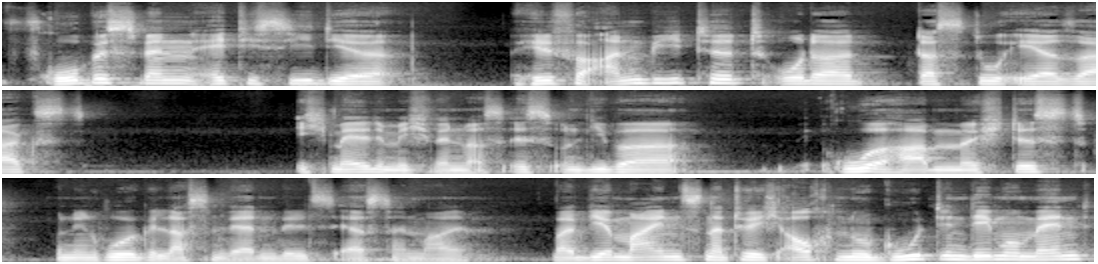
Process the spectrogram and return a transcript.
froh bist, wenn ATC dir Hilfe anbietet oder dass du eher sagst, ich melde mich, wenn was ist und lieber Ruhe haben möchtest und in Ruhe gelassen werden willst erst einmal. Weil wir meinen es natürlich auch nur gut in dem Moment.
